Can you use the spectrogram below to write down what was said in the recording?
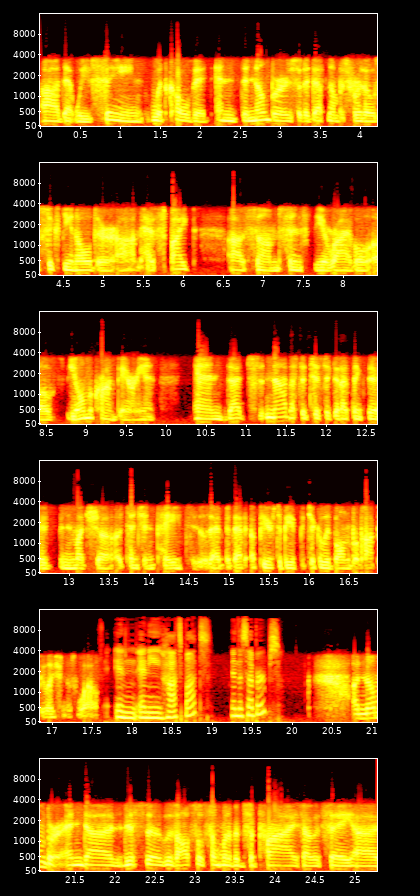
Uh, that we've seen with COVID, and the numbers, or the death numbers for those 60 and older, um, has spiked uh, some since the arrival of the Omicron variant. And that's not a statistic that I think there has been much uh, attention paid to. That, but that appears to be a particularly vulnerable population as well. In any hotspots in the suburbs? A number, and uh, this uh, was also somewhat of a surprise. I would say uh, uh,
